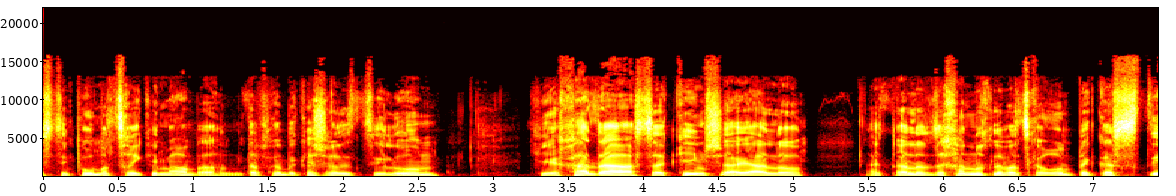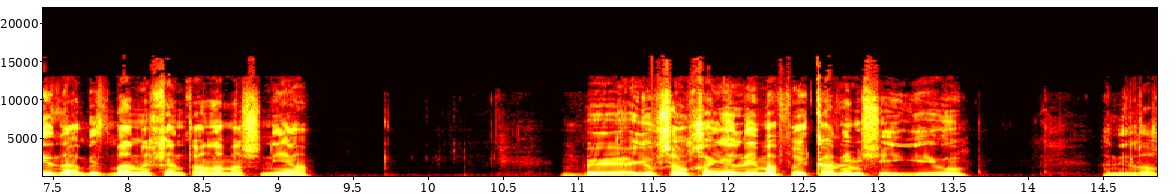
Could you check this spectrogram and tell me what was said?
סיפור מצחיק עם אבא, דווקא בקשר לצילום, כי אחד העסקים שהיה לו, הייתה לו איזה חנות למזכרות בקסטינה, בזמן מלחמת העולם השנייה. והיו שם חיילים אפריקנים שהגיעו, אני לא...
